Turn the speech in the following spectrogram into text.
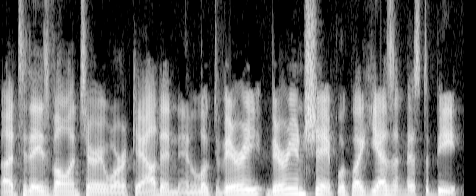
uh, today's voluntary workout and, and looked very, very in shape. Looked like he hasn't missed a beat.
